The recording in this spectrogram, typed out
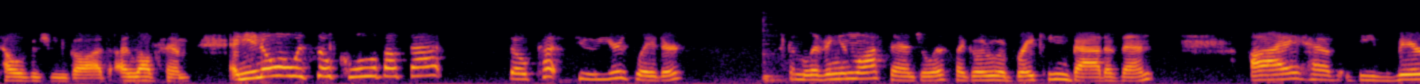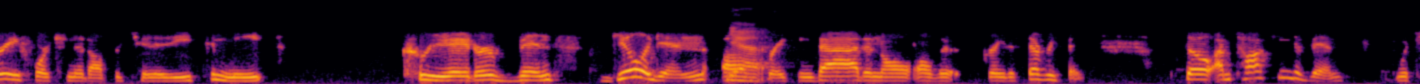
television god. I love him. And you know what was so cool about that? So, cut two years later, I'm living in Los Angeles. I go to a Breaking Bad event. I have the very fortunate opportunity to meet creator Vince Gilligan of yeah. Breaking Bad and all, all the greatest everything. So I'm talking to Vince, which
